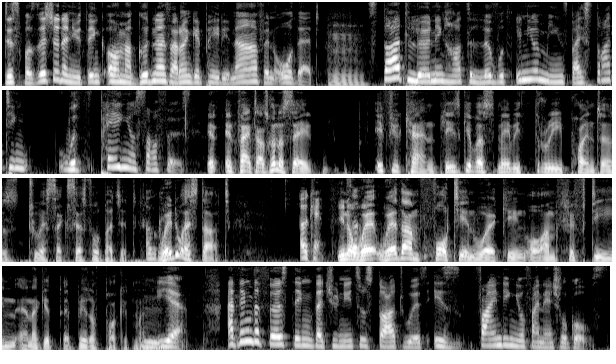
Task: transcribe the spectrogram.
disposition and you think, oh my goodness, I don't get paid enough, and all that. Hmm. Start learning how to live within your means by starting with paying yourself first. In, in fact, I was going to say, if you can, please give us maybe three pointers to a successful budget. Okay. Where do I start? Okay. You know, so- whe- whether I'm 40 and working or I'm 15 and I get a bit of pocket money. Mm. Yeah. I think the first thing that you need to start with is finding your financial goals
